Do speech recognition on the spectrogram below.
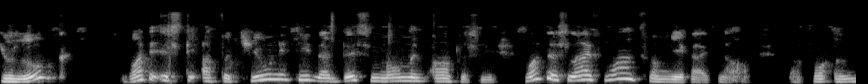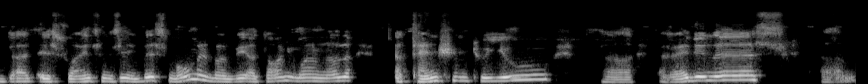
You look, what is the opportunity that this moment offers me? What does life want from me right now? Uh, for, uh, that is, for instance, in this moment when we are talking one another, attention to you, uh, readiness, um,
